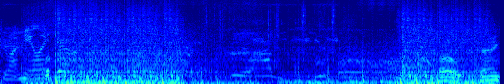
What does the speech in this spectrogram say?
Do you want healing? Oh, tank.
